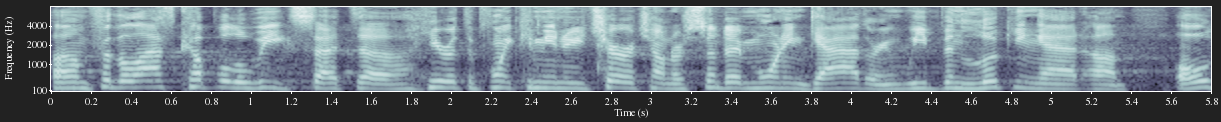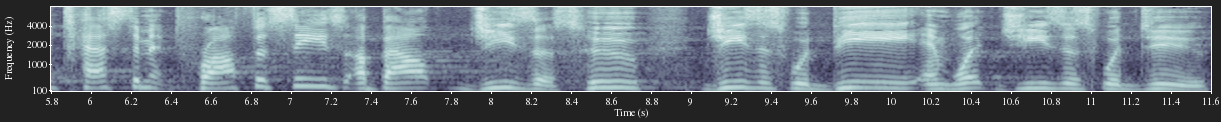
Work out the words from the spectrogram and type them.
Um, for the last couple of weeks at, uh, here at the Point Community Church on our Sunday morning gathering, we've been looking at um, Old Testament prophecies about Jesus, who Jesus would be and what Jesus would do.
